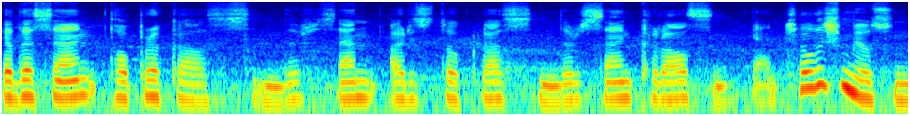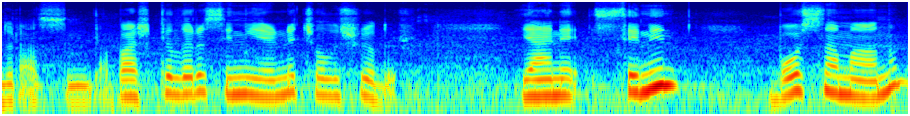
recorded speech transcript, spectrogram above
Ya da sen toprak ağasısındır, sen aristokratsındır, sen kralsın. Yani çalışmıyorsundur aslında. Başkaları senin yerine çalışıyordur. Yani senin boş zamanın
